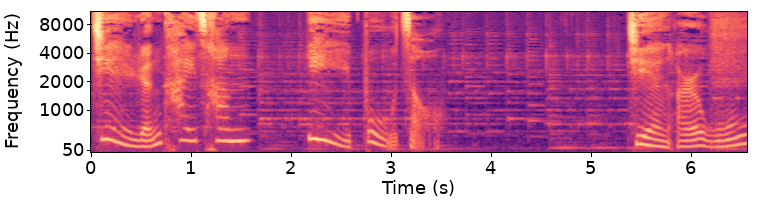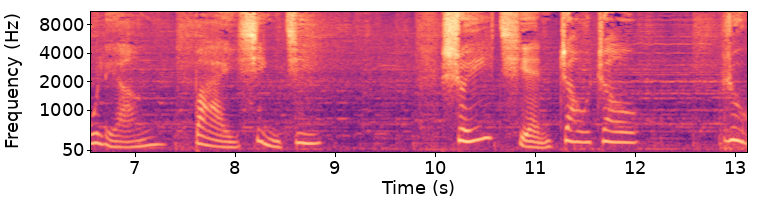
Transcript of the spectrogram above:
见人开仓亦不走。见而无粮百姓饥，水浅朝朝入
